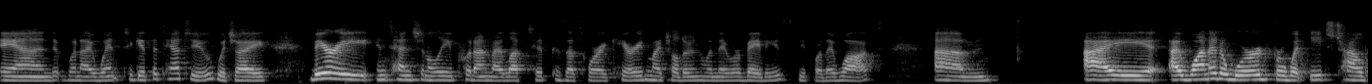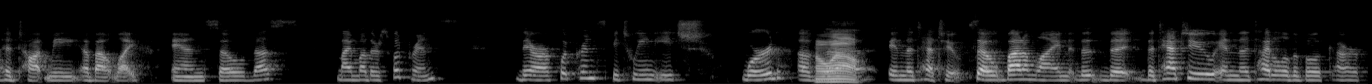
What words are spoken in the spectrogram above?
And when I went to get the tattoo, which I very intentionally put on my left hip because that's where I carried my children when they were babies before they walked. Um, I, I wanted a word for what each child had taught me about life and so, thus, my mother's footprints, there are footprints between each word of oh, the, wow. in the tattoo. So, bottom line, the, the, the tattoo and the title of the book are,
